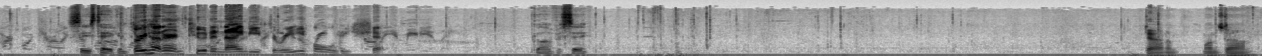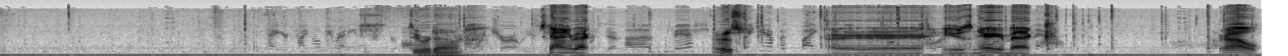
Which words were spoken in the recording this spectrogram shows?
Hardpoint Charlie, C's taken. 302 to 93. Holy shit. Charlie immediately. Going for C. Got him. One's down. Hey, your Titan will be ready. Two are down. Hardpoint This guy on your back. Uh, There is. Picking he was near your back. Now. Ow.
